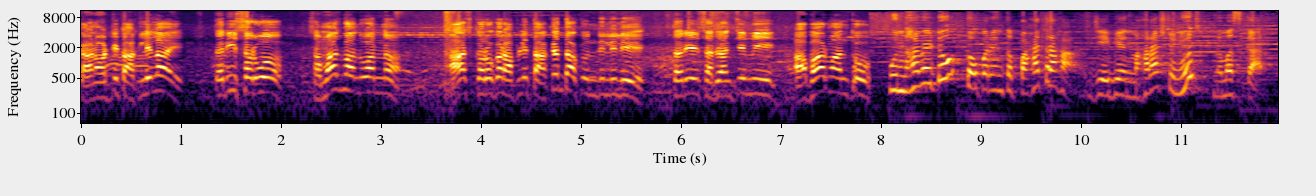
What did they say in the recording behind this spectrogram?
कानावाटी टाकलेला आहे. तरी सर्व समाज बांधवांना आज खरोखर आपली ताकद दाखवून दिलेली आहे. तरी सर्वांचे मी आभार मानतो. पुन्हा भेटू. तोपर्यंत पाहत रहा. JBN Maharashtra news. नमस्कार.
